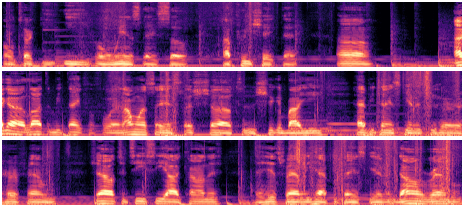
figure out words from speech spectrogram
on Turkey Eve on Wednesday. So I appreciate that. Uh, I got a lot to be thankful for, and I want to say a special shout out to Sugar Bayi Happy Thanksgiving to her and her family. Shout out to TC Connor and his family. Happy Thanksgiving. Don Randall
